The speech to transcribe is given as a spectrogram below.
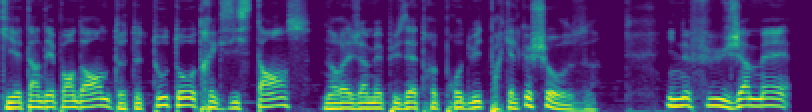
qui est indépendante de toute autre existence, n'aurait jamais pu être produite par quelque chose. Il ne fut jamais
